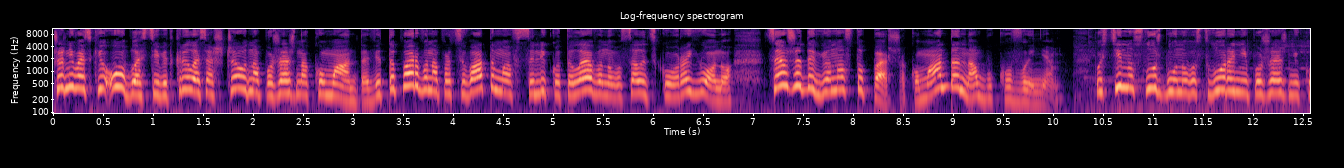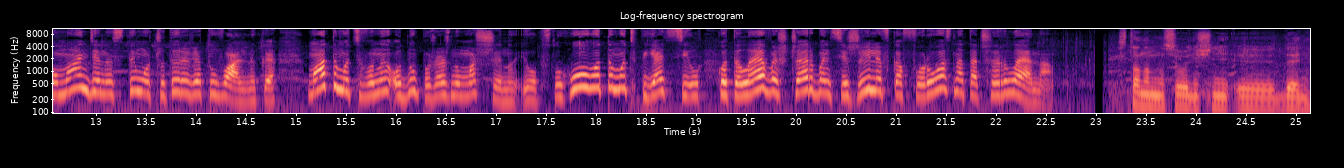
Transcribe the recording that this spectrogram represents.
Чернівецькій області відкрилася ще одна пожежна команда. Відтепер вона працюватиме в селі Котелеве Новоселицького району. Це вже 91-ша команда на Буковині. Постійну службу у новоствореній пожежній команді нестимуть чотири рятувальники. Матимуть вони одну пожежну машину і обслуговуватимуть п'ять сіл: Котелеве, Щербанці, Жилівка, Форозна та Черлена. Станом на сьогоднішній е, день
